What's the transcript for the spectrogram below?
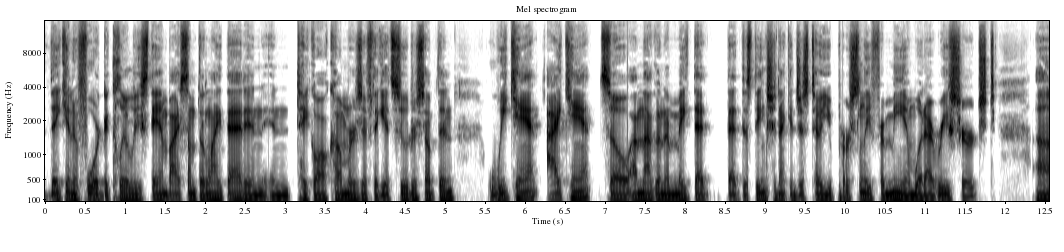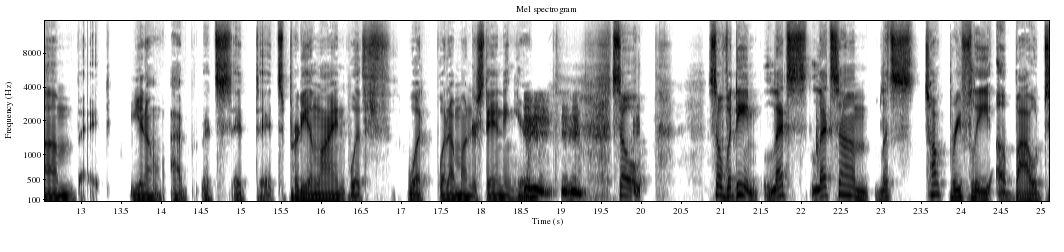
they can afford to clearly stand by something like that and and take all comers if they get sued or something we can't i can't so i'm not going to make that that distinction i can just tell you personally for me and what i researched um you know I, it's it it's pretty in line with what what i'm understanding here mm-hmm, mm-hmm. so so Vadim, let's let's um let's talk briefly about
